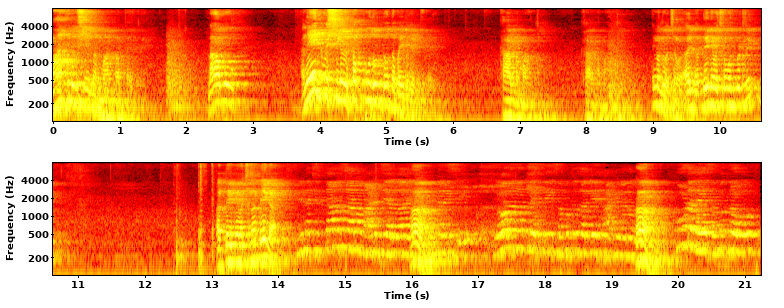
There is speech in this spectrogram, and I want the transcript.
ಮಾತಿನ ವಿಷಯ ನಾನು ಮಾತಾಡ್ತಾ ಇದ್ದೆ ನಾವು ಅನೇಕ ವಿಷಯಗಳು ತಪ್ಪುವುದುಂಟು ಅಂತ ಬೈಬಲ್ ಹೇಳ್ತಿದೆ. ಕಾರಣ ಮಾತು ಕಾರಣ ಮಾತು. ಇನ್ನೊಂದು ವಚನ ಹದಿನೈದನೇ ವಚನ ಓದ್ಬಿಡ್ರಿ. ಹದಿನೈದನೇ ವಚನ ಬೇಗ. ಹಾ. ಎಂದು ವಿನ್ನವಿಸಿ, ಯೋನನನ್ನು ಎತ್ತಿ ಸಮುದ್ರದಲ್ಲಿ ಹಾಕಿದರು ಹಾ. ಕೂಡಲೇ ಸಮುದ್ರವು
